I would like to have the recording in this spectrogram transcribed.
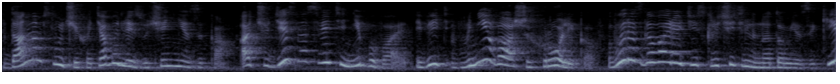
в данном случае хотя бы для изучения языка. А чудес на свете не бывает. Ведь вне ваших роликов вы разговариваете исключительно на том языке,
